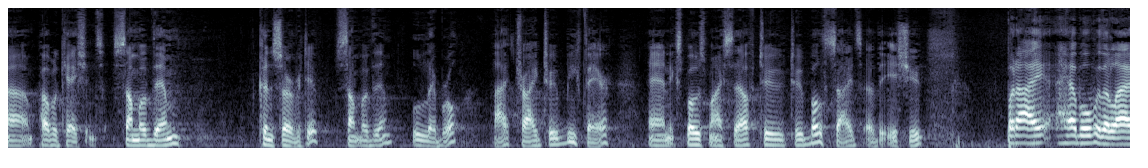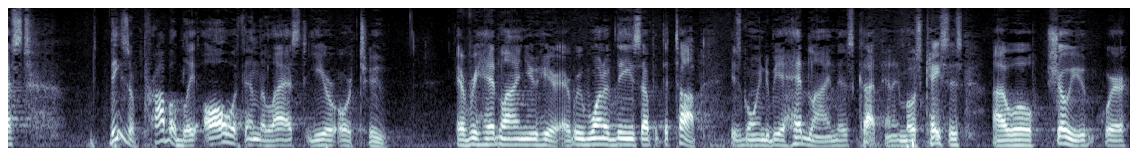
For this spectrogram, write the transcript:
uh, publications. Some of them conservative, some of them liberal. I try to be fair and expose myself to, to both sides of the issue. But I have over the last, these are probably all within the last year or two. Every headline you hear, every one of these up at the top is going to be a headline that's cut. And in most cases, I will show you where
